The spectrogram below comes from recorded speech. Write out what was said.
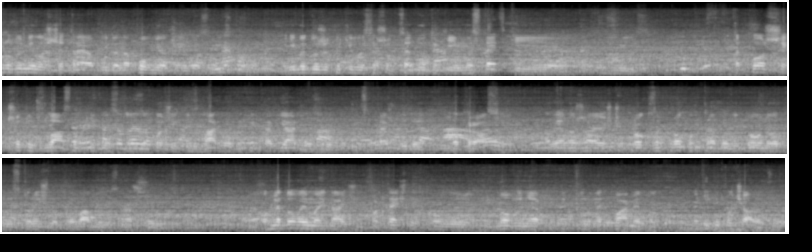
Зрозуміло, ще треба буде наповнювати його зміст. Мені би дуже хотілося, щоб це був такий мистецький зміст. Також, якщо тут власники десь хтось захоче якісь гарні такі кав'ярні зробити, це теж буде окрасою. Але я вважаю, що крок за кроком треба відновлювати історичну привабливість нашого міста. Е, Оглядовий майданчик, фортечний провулок, відновлення архітектурних пам'яток. Ми тільки почали цю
